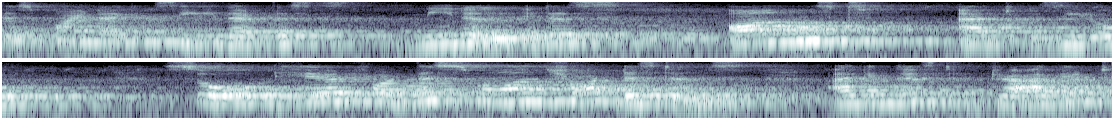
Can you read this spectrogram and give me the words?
this point I can see that this needle it is almost at zero so here for this small short distance I can just drag it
